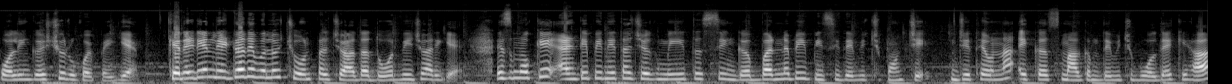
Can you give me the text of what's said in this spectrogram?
ਪੋਲਿੰਗ ਸ਼ੁਰੂ ਹੋਈ ਪਈ ਹੈ। ਕੈਨੇਡੀਅਨ ਲੀਡਰਾਂ ਦੇ ਵੱਲੋਂ ਚੋਣ ਪ੍ਰਚਾਰ ਦਾ ਦੌਰ ਵੀ ਜਾਰੀ ਹੈ। ਇਸ ਮੌਕੇ ਐਨਟੀਪੀ ਨੇਤਾ ਜਗਮੀਤ ਸਿੰਘ ਬਰਨਬੀ ਬੀਸੀ ਦੇ ਵਿੱਚ ਪਹੁੰਚੇ, ਜਿੱਥੇ ਉਹਨਾਂ ਇੱਕ ਸਮਾਗਮ ਦੇ ਵਿੱਚ ਬੋਲਦੇ ਕਿਹਾ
